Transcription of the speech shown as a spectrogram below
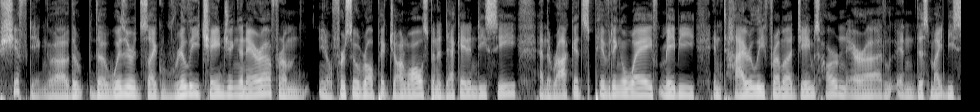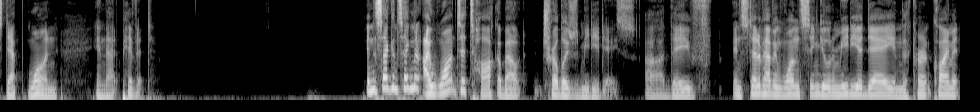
shifting. Uh, the the Wizards like really changing an era from you know first overall pick John Wall spent a decade in DC, and the Rockets pivoting away maybe entirely from a James Harden era, and this might be step one in that pivot. In the second segment, I want to talk about Trailblazers Media Days. Uh, they've instead of having one singular media day in the current climate,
